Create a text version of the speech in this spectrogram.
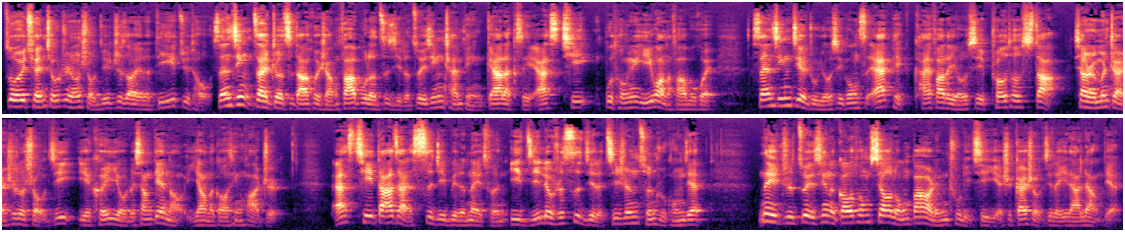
作为全球智能手机制造业的第一巨头，三星在这次大会上发布了自己的最新产品 Galaxy S7。不同于以往的发布会。三星借助游戏公司 Epic 开发的游戏 Proto Star，向人们展示了手机也可以有着像电脑一样的高清画质。S7 搭载 4GB 的内存以及 64G 的机身存储空间，内置最新的高通骁龙820处理器也是该手机的一大亮点。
